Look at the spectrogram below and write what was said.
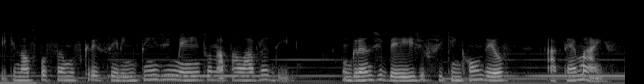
e que nós possamos crescer em entendimento na palavra dele. Um grande beijo, fiquem com Deus, até mais!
